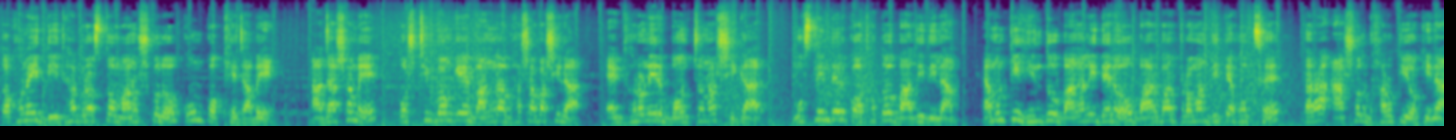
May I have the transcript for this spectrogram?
তখন এই দ্বিধাগ্রস্ত মানুষগুলো কোন পক্ষে যাবে? আজ আসামে পশ্চিমবঙ্গে বাংলা ভাষাভাষীরা এক ধরনের বঞ্চনার শিকার। মুসলিমদের কথা তো বাদই দিলাম। এমনকি হিন্দু বাঙালিদেরও বারবার প্রমাণ দিতে হচ্ছে তারা আসল ভারতীয় কিনা।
